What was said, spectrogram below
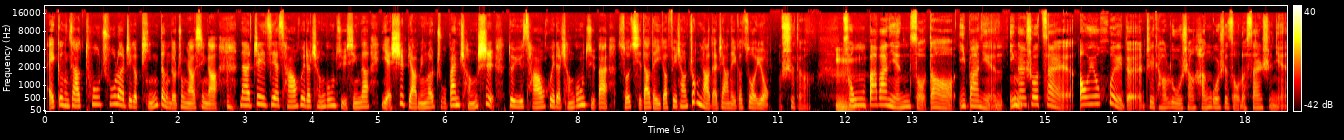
哎，更加突出了这个平等的重要性啊。那这届残奥会的成功举行呢，也是表明了主办城市对于残奥会的成功举办所起到的一个非常重要的这样的一个作用。是的。从八八年走到一八年，应该说在奥运会的这条路上，韩国是走了三十年。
